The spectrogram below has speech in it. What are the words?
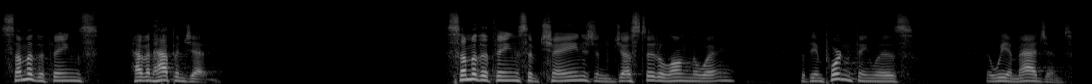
Some of the things haven't happened yet. Some of the things have changed and adjusted along the way, but the important thing was that we imagined,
